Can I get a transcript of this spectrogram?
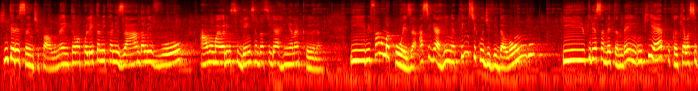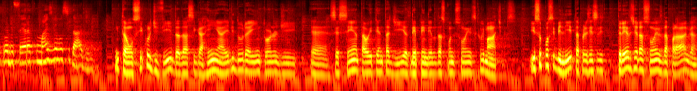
Que interessante, Paulo, né? Então a colheita mecanizada levou a uma maior incidência da cigarrinha na cana. E me fala uma coisa, a cigarrinha tem um ciclo de vida longo e eu queria saber também em que época que ela se prolifera com mais velocidade. Então, o ciclo de vida da cigarrinha, ele dura aí em torno de é, 60 a 80 dias, dependendo das condições climáticas. Isso possibilita a presença de três gerações da praga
